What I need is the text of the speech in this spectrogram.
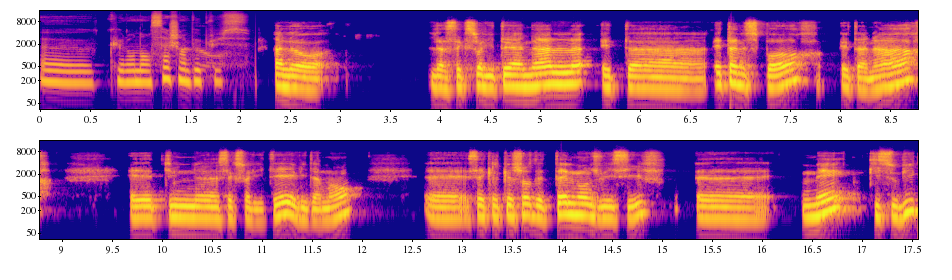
que l'on en sache un peu plus? Alors, la sexualité anale est un, est un sport, est un art, est une sexualité évidemment. C'est quelque chose de tellement jouissif mais qui subit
